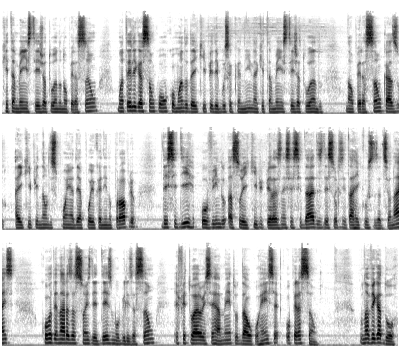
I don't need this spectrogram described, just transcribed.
que também esteja atuando na operação, manter ligação com o comando da equipe de busca canina que também esteja atuando na operação, caso a equipe não disponha de apoio canino próprio, decidir, ouvindo a sua equipe pelas necessidades de solicitar recursos adicionais, coordenar as ações de desmobilização, efetuar o encerramento da ocorrência, operação. O navegador.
